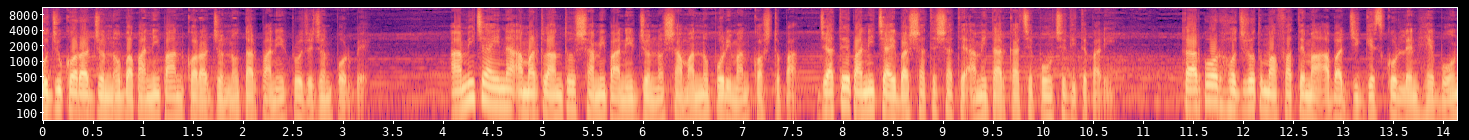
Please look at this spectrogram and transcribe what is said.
অজু করার জন্য বা পানি পান করার জন্য তার পানির প্রয়োজন পড়বে। আমি চাই না আমার ক্লান্ত স্বামী পানির জন্য সামান্য পরিমাণ কষ্ট পাক, যাতে পানি চাইবার সাথে সাথে আমি তার কাছে পৌঁছে দিতে পারি। তারপর হজরত মা ফাতেমা আবার জিজ্ঞেস করলেন, হে বোন,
